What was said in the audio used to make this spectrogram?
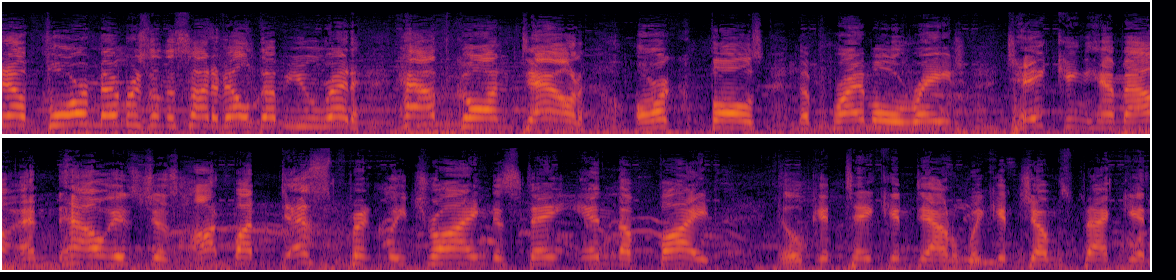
Now four members on the side of LW Red have gone down. Arc falls. The Primal Rage taking him out, and now it's just Hotbot desperately trying to stay in the fight. He'll get taken down. Wekeed jumps back in,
